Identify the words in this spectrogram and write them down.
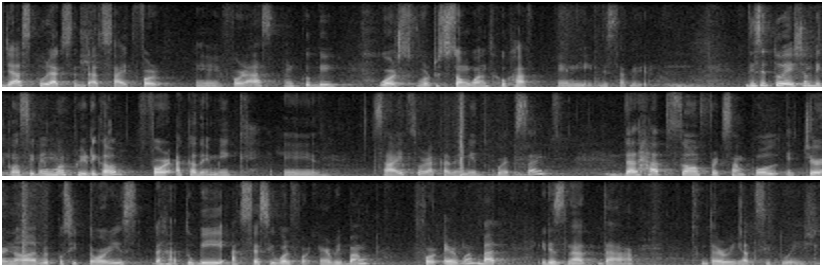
Just could access that site for, uh, for us and could be worse for someone who have any disability. This situation becomes even more critical for academic uh, sites or academic websites that have some, for example, journal repositories that have to be accessible for everyone, for everyone, but it is not the, the real situation.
